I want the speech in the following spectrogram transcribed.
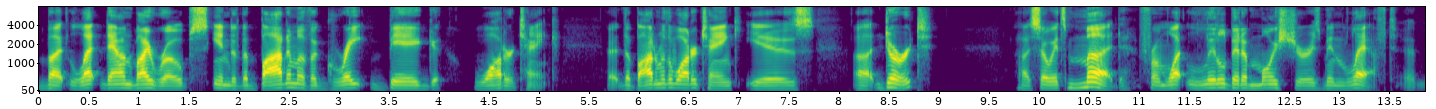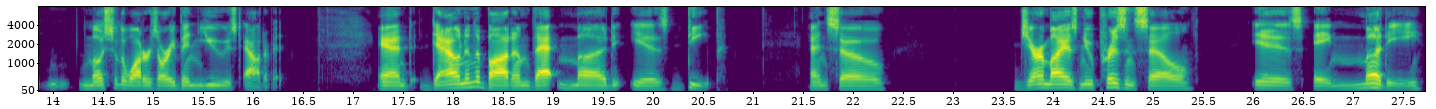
but let down by ropes into the bottom of a great big water tank. Uh, the bottom of the water tank is uh, dirt, uh, so it's mud from what little bit of moisture has been left. Uh, most of the water has already been used out of it. And down in the bottom, that mud is deep. And so Jeremiah's new prison cell is a muddy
